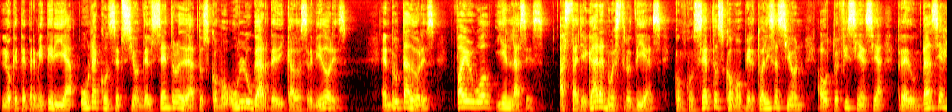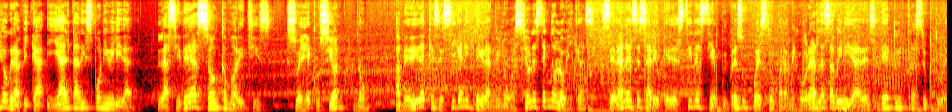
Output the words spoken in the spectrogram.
lo que te permitiría una concepción del centro de datos como un lugar dedicado a servidores enrutadores, firewall y enlaces, hasta llegar a nuestros días con conceptos como virtualización, autoeficiencia, redundancia geográfica y alta disponibilidad. Las ideas son commodities, su ejecución no. A medida que se sigan integrando innovaciones tecnológicas, será necesario que destines tiempo y presupuesto para mejorar las habilidades de tu infraestructura,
